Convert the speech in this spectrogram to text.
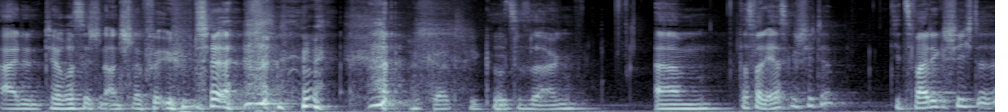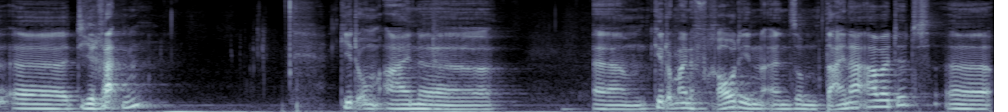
einen terroristischen Anschlag verübt. oh Gott, wie gut. Sozusagen. Ähm, das war die erste Geschichte. Die zweite Geschichte, äh, die Ratten, geht um eine ähm, geht um eine Frau, die in, in so einem Diner arbeitet äh,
